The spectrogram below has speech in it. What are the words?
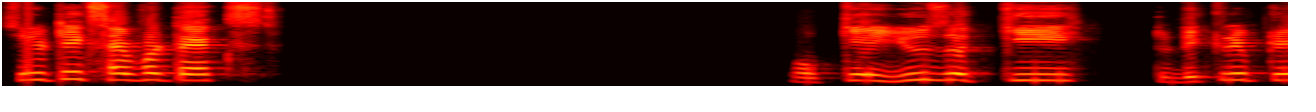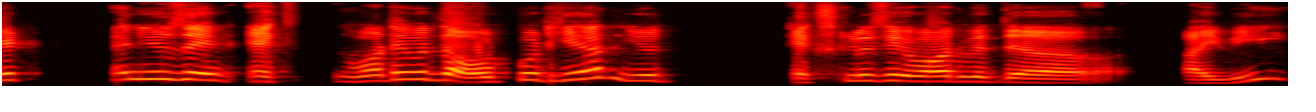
So you take ciphertext. Okay use a key to decrypt it and use an whatever the output here you exclusive OR with the IV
